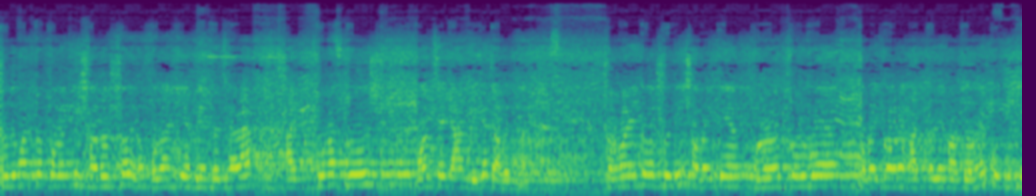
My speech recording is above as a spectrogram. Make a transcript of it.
শুধুমাত্র কমিটির সদস্য এবং ভলান্টিয়ার বৃন্দ ছাড়া আর কোনো পুরুষ মঞ্চের ডান দিকে যাবেন না। সম্মানিত শুধু সবাইকে অনুরোধ করব সবাই করে হাততালির মাধ্যমে প্রতিটি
